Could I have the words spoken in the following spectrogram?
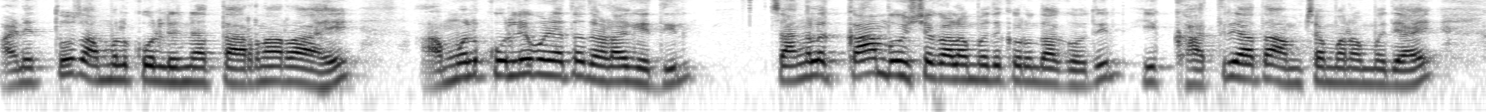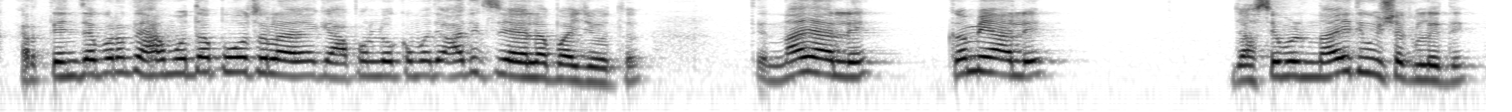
आणि तोच अमोल कोल्हेंना तारणारा आहे. अमोल कोल्हे पण याचा धडा घेतील. चांगलं काम भविष्यकाळामध्ये करून दाखवतील. ही खात्री आता आमच्या मनामध्ये आहे. कारण त्यांच्यापर्यंत हा मुद्दा पोहोचला आहे की आपण लोकांमध्ये आधीच यायला पाहिजे होतं. ते नाही आले कमी आले. जास्त वेळ नाही देऊ शकले ते.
